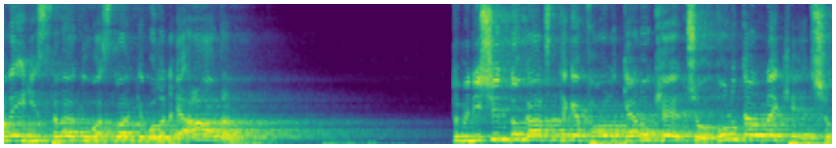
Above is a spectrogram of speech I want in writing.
আলাইহিস সালাতু ওয়াসসালামকে বলেন, হে আদম, তুমি নিষিদ্ধ গাছ থেকে ফল কেন খেয়েছো? কোন কারণে খেয়েছো?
